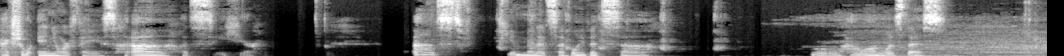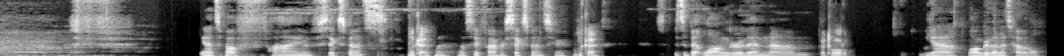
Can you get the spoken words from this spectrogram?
Actual annular phase. Uh, let's see here. Uh, it's a few minutes. I believe it's. Uh, oh, how long was this? Yeah, it's about five, six minutes. Okay. Let's say five or six minutes here. Okay. It's a bit longer than, um, A total. yeah, longer than a total.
